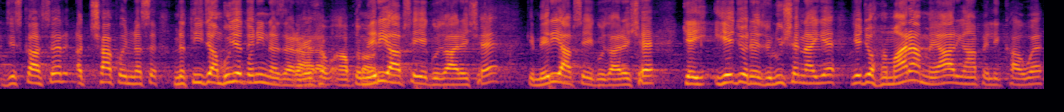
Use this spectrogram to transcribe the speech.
जिसका, सर अच्छा कोई नतीजा मुझे तो नहीं नज़र आ ये आप तो मेरी आपसे ये गुजारिश है कि मेरी आपसे ये गुजारिश है कि ये जो रेजोल्यूशन आई है ये जो हमारा मैार यहाँ पे लिखा हुआ है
